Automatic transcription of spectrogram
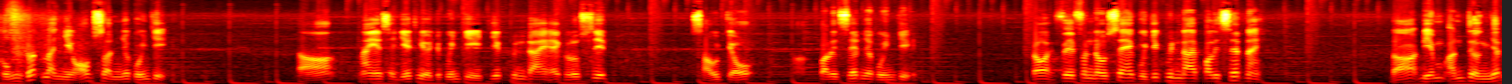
cũng rất là nhiều option nha quý anh chị đó nay em sẽ giới thiệu cho quý anh chị chiếc Hyundai Exclusive 6 chỗ à, Palisade nha quý anh chị. Rồi về phần đầu xe của chiếc Hyundai Palisade này. Đó điểm ấn tượng nhất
